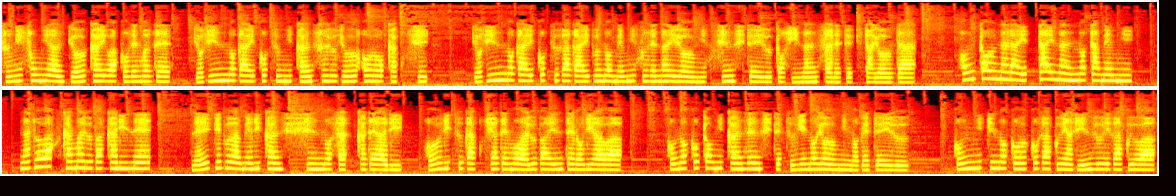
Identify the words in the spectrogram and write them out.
スミソニアン協会はこれまで、巨人の骸骨に関する情報を隠し、巨人の骸骨が外部の目に触れないように不審していると非難されてきたようだ。本当なら一体何のために？謎は深まるばかりね。ネイティブアメリカン出身の作家であり、法律学者でもあるバインデロリアは、このことに関連して次のように述べている。今日の考古学や人類学は、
